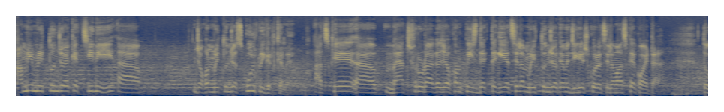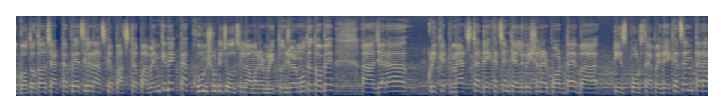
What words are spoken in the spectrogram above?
আমি মৃত্যুঞ্জয়কে চিনি যখন মৃত্যুঞ্জয় স্কুল ক্রিকেট খেলে। আজকে ম্যাচ শুরুর আগে যখন পিচ দেখতে গিয়েছিলাম, মৃত্যুঞ্জয়কে আমি জিজ্ঞেস করেছিলাম, আজকে কয়টা? তো গতকাল চারটা পেয়েছিলেন, আজকে পাঁচটা পাবেন কিনা? একটা খুনসুটি চলছিল আমার মৃত্যুঞ্জয়ের মধ্যে। তবে যারা ক্রিকেট ম্যাচটা দেখেছেন টেলিভিশনের পর্দায় বা টি স্পোর্টস অ্যাপে দেখেছেন, তারা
